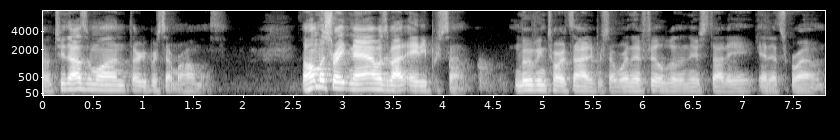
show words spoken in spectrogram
So in 2001, 30% were homeless. The homeless rate now is about 80%, moving towards 90%. We're in the field with a new study, and it's grown.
